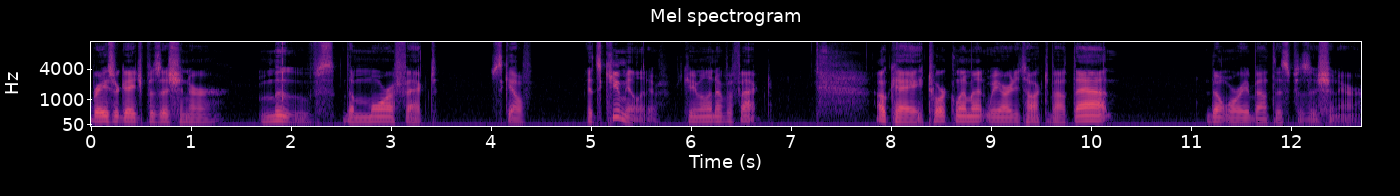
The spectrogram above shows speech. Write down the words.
RazorGage positioner moves, the more effect scale, it's cumulative, cumulative effect. Okay, torque limit, we already talked about that. Don't worry about this position error.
